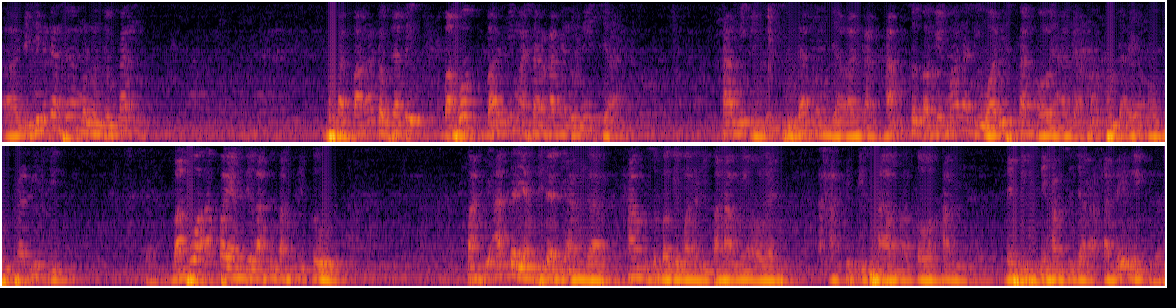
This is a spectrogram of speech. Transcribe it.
uh, di sini kan saya menunjukkan bukan paradoks tapi bahwa bagi masyarakat Indonesia kami ini sudah menjalankan hak sebagaimana diwariskan oleh agama budaya maupun tradisi bahwa apa yang dilakukan itu masih ada yang tidak dianggap HAM sebagaimana dipahami oleh aktivis HAM atau HAM definisi HAM secara akademik ya.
